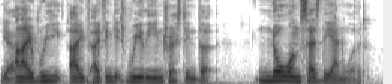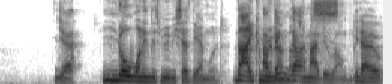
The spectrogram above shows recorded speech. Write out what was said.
yeah, and i re i i think it's really interesting that no one says the n word yeah. No one in this movie says the n word that i can I remember i might be wrong You know,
